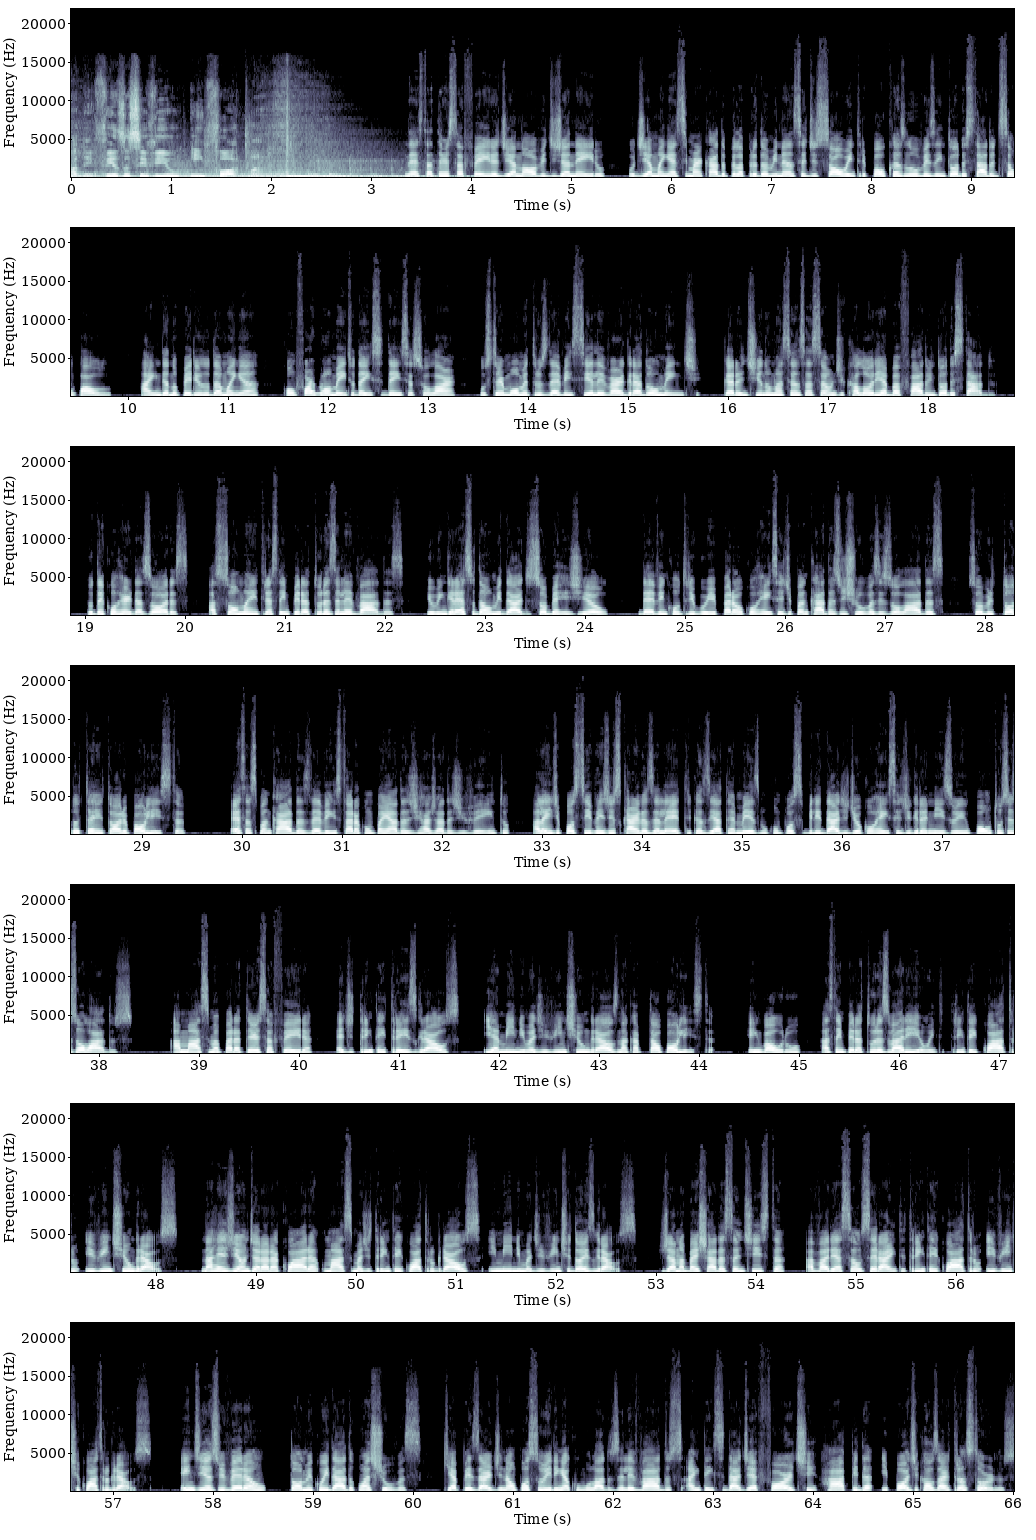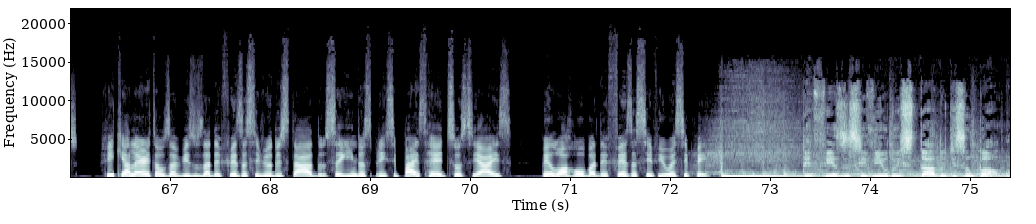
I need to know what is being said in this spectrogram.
A Defesa Civil informa. Nesta terça-feira, dia 9 de janeiro, o dia amanhece marcado pela predominância de sol entre poucas nuvens em todo o estado de São Paulo. Ainda no período da manhã, conforme o aumento da incidência solar, os termômetros devem se elevar gradualmente, garantindo uma sensação de calor e abafado em todo o estado. No decorrer das horas, a soma entre as temperaturas elevadas e o ingresso da umidade sobre a região devem contribuir para a ocorrência de pancadas de chuvas isoladas sobre todo o território paulista. Essas pancadas devem estar acompanhadas de rajadas de vento, além de possíveis descargas elétricas e até mesmo com possibilidade de ocorrência de granizo em pontos isolados. A máxima para terça-feira é de 33 graus e a mínima de 21 graus na capital paulista. Em Bauru, as temperaturas variam entre 34 e 21 graus. Na região de Araraquara, máxima de 34 graus e mínima de 22 graus. Já na Baixada Santista, a variação será entre 34 e 24 graus. Em dias de verão, tome cuidado com as chuvas, que apesar de não possuírem acumulados elevados, a intensidade é forte, rápida e pode causar transtornos. Fique alerta aos avisos da Defesa Civil do Estado, seguindo as principais redes sociais pelo arroba Defesa Civil SP. Defesa Civil do Estado de São Paulo.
